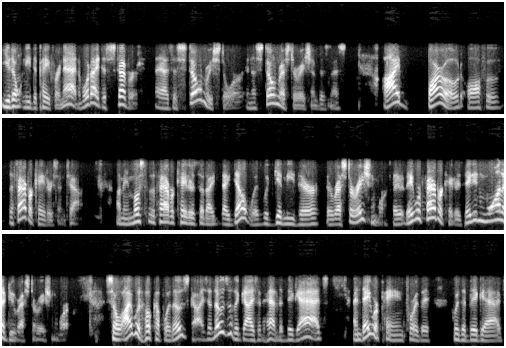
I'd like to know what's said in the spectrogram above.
you don't need to pay for an ad. And what I discovered as a stone restorer in a stone restoration business, I borrowed off of the fabricators in town. I mean, most of the fabricators that I, I dealt with would give me their, their restoration work. They, they were fabricators. They didn't want to do restoration work. So I would hook up with those guys. And those are the guys that had the big ads and they were paying for the, for the big ads.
